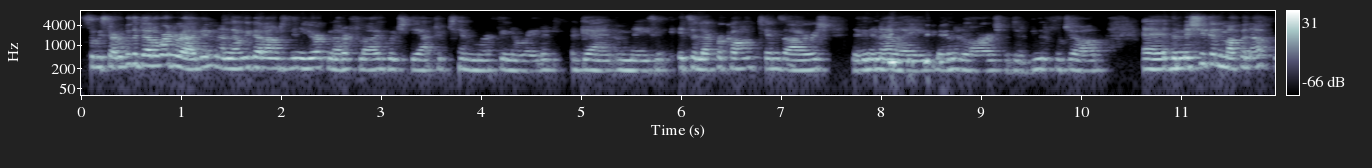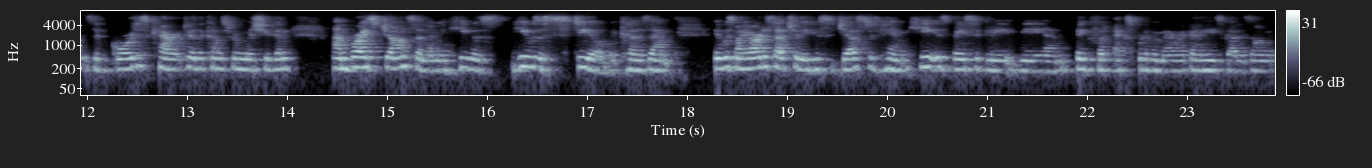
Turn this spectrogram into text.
so we started with the Delaware Dragon, and then we got on to the New York Butterfly, which the actor Tim Murphy narrated. Again, amazing. It's a leprechaun. Tim's Irish, living in LA, living at large, but did a beautiful job. Uh, the Michigan Muppanuff is a gorgeous character that comes from Michigan. And Bryce Johnson, I mean, he was he was a steal because um, it was my artist actually who suggested him. He is basically the um, Bigfoot expert of America. He's got his own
